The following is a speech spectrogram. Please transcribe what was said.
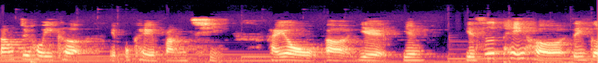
到最后一刻也不可以放弃。还有呃，也也。也是配合那个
